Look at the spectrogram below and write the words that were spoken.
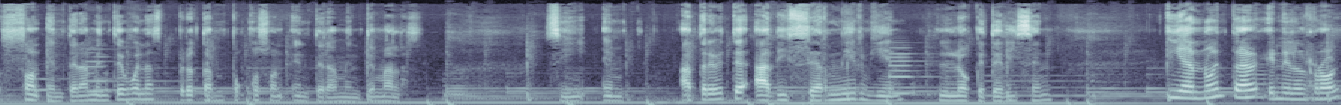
son enteramente buenas, pero tampoco son enteramente malas. Em, atrévete a discernir bien lo que te dicen y a no entrar en el rol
